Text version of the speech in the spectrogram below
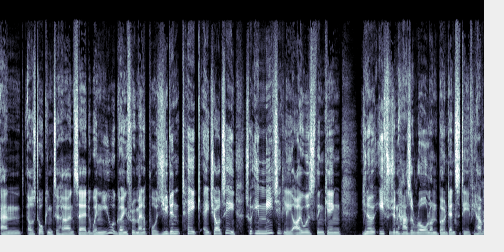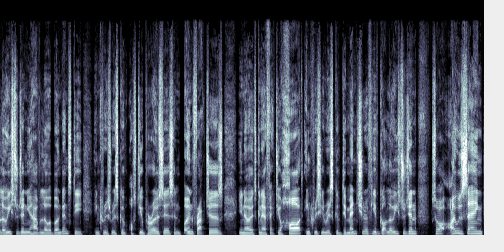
And I was talking to her and said, when you were going through menopause, you didn't take HRT. So immediately I was thinking, you know, estrogen has a role on bone density. If you have low mm. estrogen, you have a lower bone density, increased risk of osteoporosis and bone fractures. You know, it's going to affect your heart, increase your risk of dementia if you've mm. got low estrogen. So I was saying,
